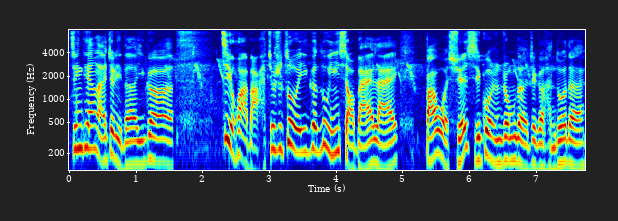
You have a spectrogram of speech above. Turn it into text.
今天来这里的一个计划吧，就是作为一个露营小白来把我学习过程中的这个很多的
